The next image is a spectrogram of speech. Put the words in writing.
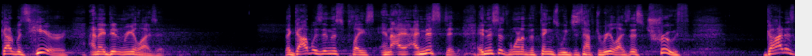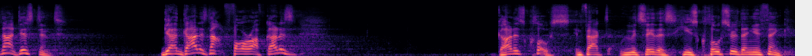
God was here and I didn't realize it. That God was in this place and I, I missed it. And this is one of the things we just have to realize this truth God is not distant. God, God is not far off. God is, God is close. In fact, we would say this He's closer than you think.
